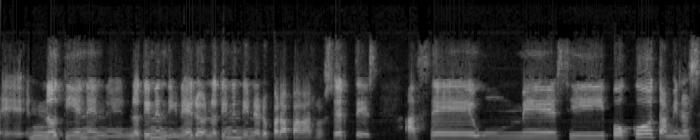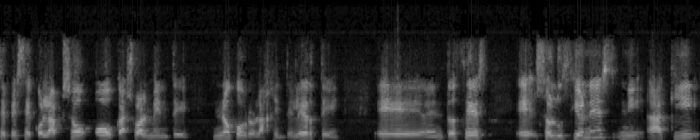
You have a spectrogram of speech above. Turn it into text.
eh, no, tienen, no tienen dinero, no tienen dinero para pagar los ERTES. Hace un mes y poco también el se colapsó o casualmente no cobró la gente el ERTE. entonces, soluciones ni, aquí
